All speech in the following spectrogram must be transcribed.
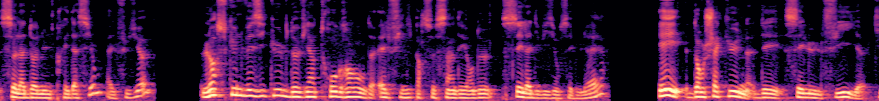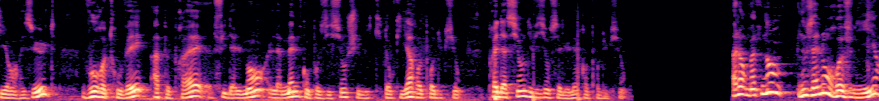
cela donne une prédation, elles fusionnent. Lorsqu'une vésicule devient trop grande, elle finit par se scinder en deux, c'est la division cellulaire. Et dans chacune des cellules filles qui en résultent, vous retrouvez à peu près fidèlement la même composition chimique. Donc il y a reproduction. Prédation, division cellulaire, reproduction. Alors maintenant, nous allons revenir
